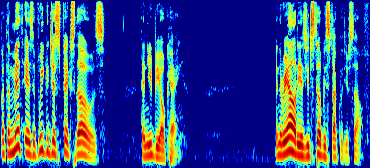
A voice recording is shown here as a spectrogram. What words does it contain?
But the myth is if we could just fix those, then you'd be okay. And the reality is, you'd still be stuck with yourself.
